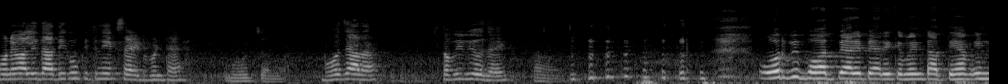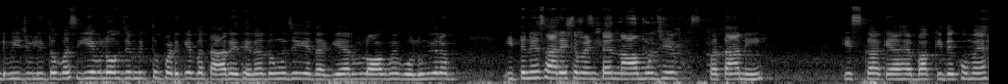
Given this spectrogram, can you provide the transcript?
होने वाली दादी को कितनी एक्साइटमेंट है? बहुत ज़्यादा। बहुत ज़्यादा? कभी भी हो जाए। हाँ और भी बहुत प्यारे प्यारे कमेंट आते हैं। अब इंडिविजुअली तो बस ये व्लॉग जब मित्तू पढ़ के बता रहे थे ना तो मुझे ये था कि यार व्लॉग में बोलूँगी और अब इतने सारे कमेंट हैं, ना मुझे पता नहीं किसका क्या है। बाकी देखो मैं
